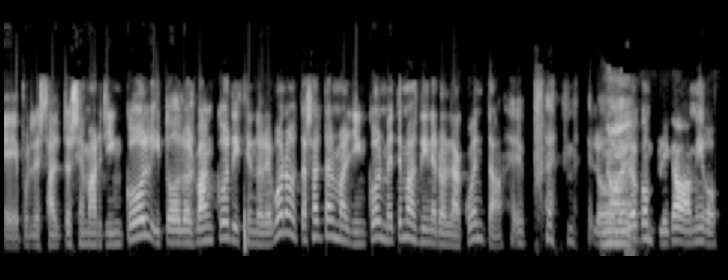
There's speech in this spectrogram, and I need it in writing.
eh, pues le saltó ese margin call y todos los bancos diciéndole, bueno, te salta el margin call, mete más dinero en la cuenta. lo, lo veo complicado, amigo.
